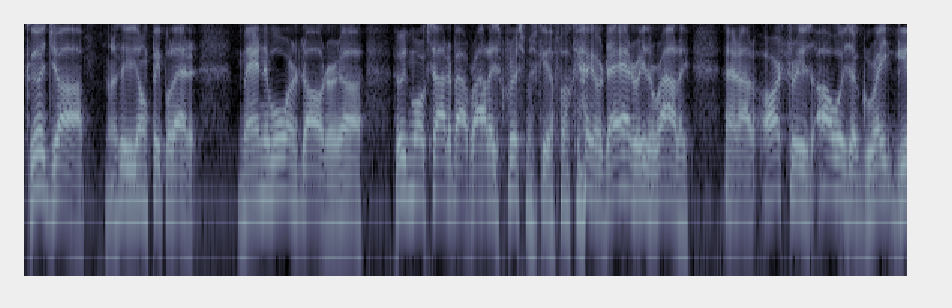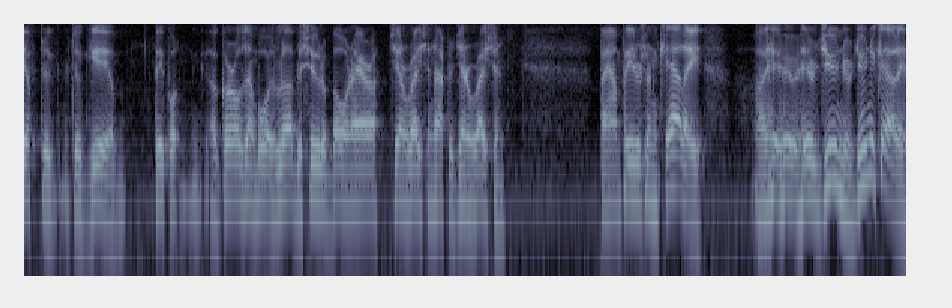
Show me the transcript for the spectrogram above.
Good job. I see young people at it. Mandy Warren's daughter. Uh, who's more excited about Riley's Christmas gift, okay, or dad, or either Riley? And uh, archery is always a great gift to, to give people, uh, girls and boys love to shoot a bow and arrow generation after generation. Pam Peterson Kelly, uh, here, here Junior, Junior Kelly.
